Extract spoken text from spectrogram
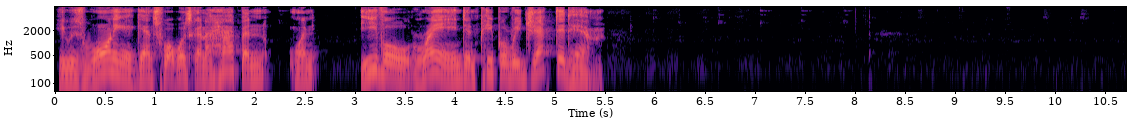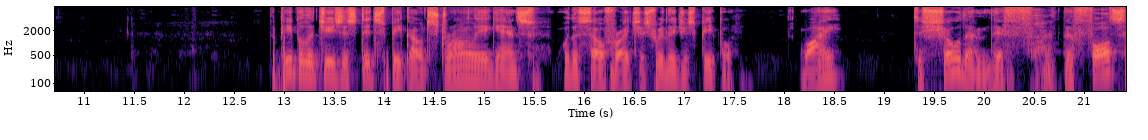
He was warning against what was going to happen when evil reigned and people rejected him. The people that Jesus did speak out strongly against were the self righteous religious people. Why? To show them their, their false,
